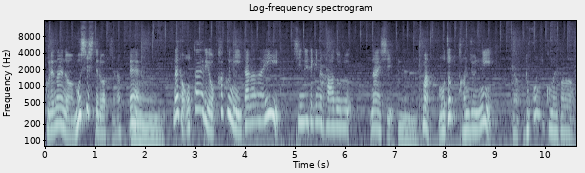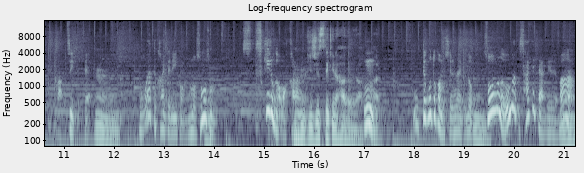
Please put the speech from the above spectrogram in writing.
くれないのは無視してるわけじゃなくて、なんかお便りを書くに至らない心理的なハードルないし、うん。まあもうちょっと単純に、どこにコメントなんかついてて、うん。どうやって書いていいかも、もうそもそもススキルがわからない。技術的なハードルがうんある。ってことかもしれないけど、うんそういうものをうまく避けてあげれば、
